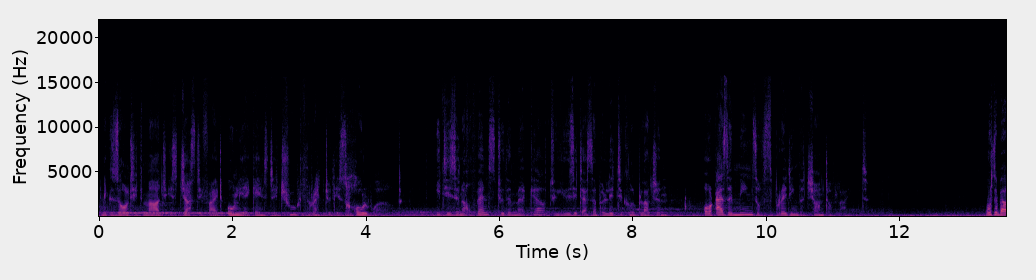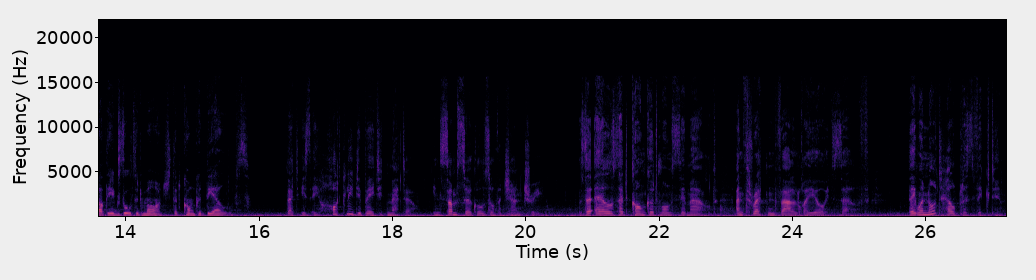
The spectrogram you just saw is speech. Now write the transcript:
An exalted march is justified only against a true threat to this whole world. It is an offense to the Maker to use it as a political bludgeon, or as a means of spreading the chant of light. What about the exalted march that conquered the elves? That is a hotly debated matter. in some circles of the Chantry. The elves had conquered Montsimmard and threatened Val Royeaux itself. They were not helpless victims.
